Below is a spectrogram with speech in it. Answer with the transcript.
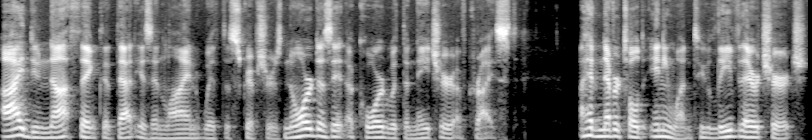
I do not think that that is in line with the scriptures, nor does it accord with the nature of Christ. I have never told anyone to leave their church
